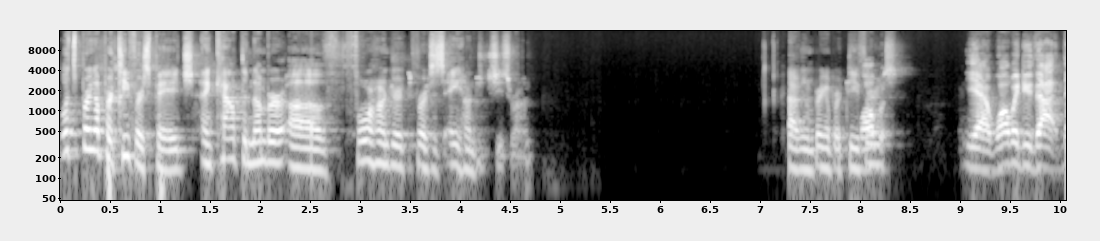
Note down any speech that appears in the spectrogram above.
let's bring up her TFRRS page and count the number of 400 versus 800 she's run. I'm gonna bring up her TFRRS. Yeah, while we do that,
